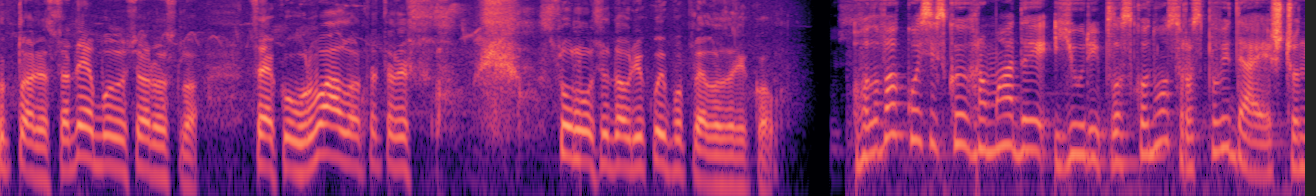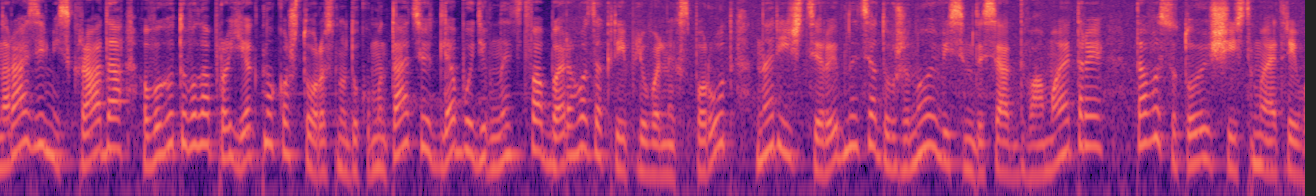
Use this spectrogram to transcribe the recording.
Тут теж сади було, все росло. Це як урвало, то це сунув сюди в ріку і поплило за рікою. Голова Косівської громади Юрій Плосконос розповідає, що наразі міськрада виготовила проєктно-кошторисну документацію для будівництва берегозакріплювальних споруд на річці Рибниця довжиною 82 метри та висотою 6 метрів.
